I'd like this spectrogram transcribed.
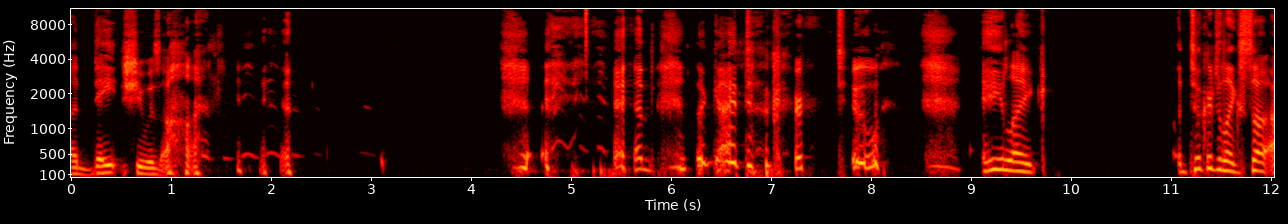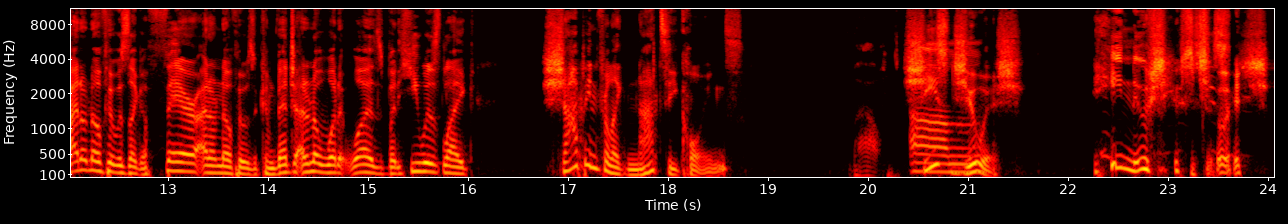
a date she was on. and the guy took her to a like took her to like so I don't know if it was like a fair, I don't know if it was a convention, I don't know what it was, but he was like shopping for like Nazi coins. Wow. She's Um, Jewish. He knew she was Jewish.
